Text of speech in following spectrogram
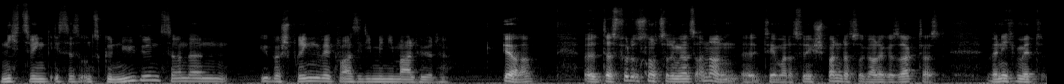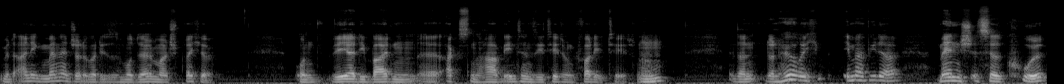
nicht zwingend ist es uns genügend, sondern überspringen wir quasi die Minimalhürde. Ja, äh, das führt uns noch zu einem ganz anderen äh, Thema. Das finde ich spannend, dass du gerade gesagt hast. Wenn ich mit, mit einigen Managern über dieses Modell mal spreche und wir ja die beiden äh, Achsen haben, Intensität und Qualität, ne? mhm. dann, dann höre ich immer wieder, Mensch, ist ja cool.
